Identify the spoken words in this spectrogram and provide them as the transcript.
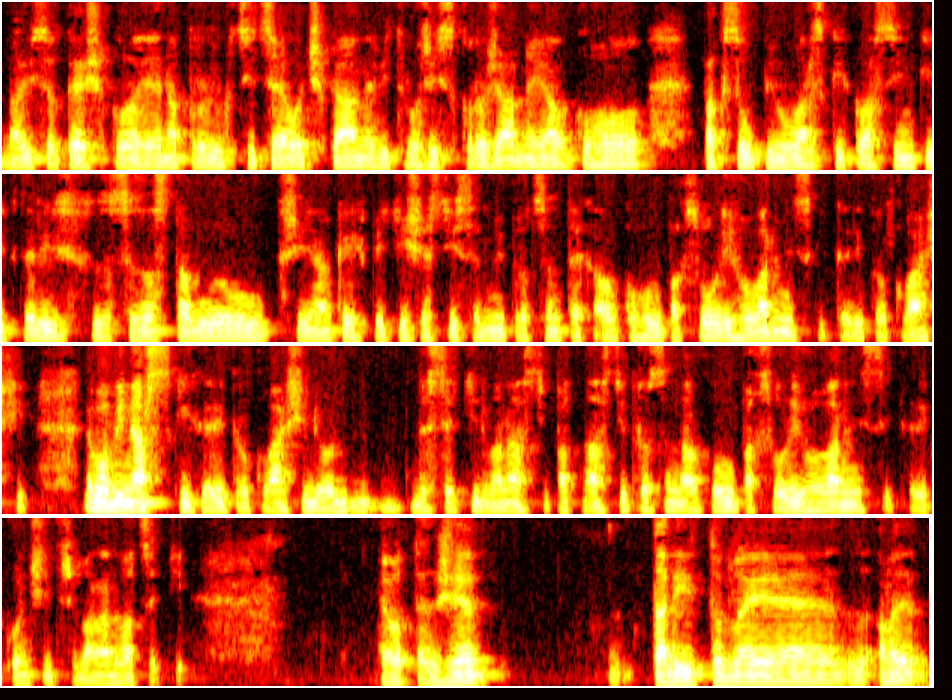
na vysoké škole je na produkci COčka, nevytvoří skoro žádný alkohol, pak jsou pivovarské klasinky, které se zastavují při nějakých 5, 6, 7% alkoholu, pak jsou lihovarnický, který prokváší, nebo vinařský, který prokváší do 10, 12, 15% alkoholu, pak jsou lihovarníci, který končí třeba na 20. Jo, takže tady tohle je, ale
